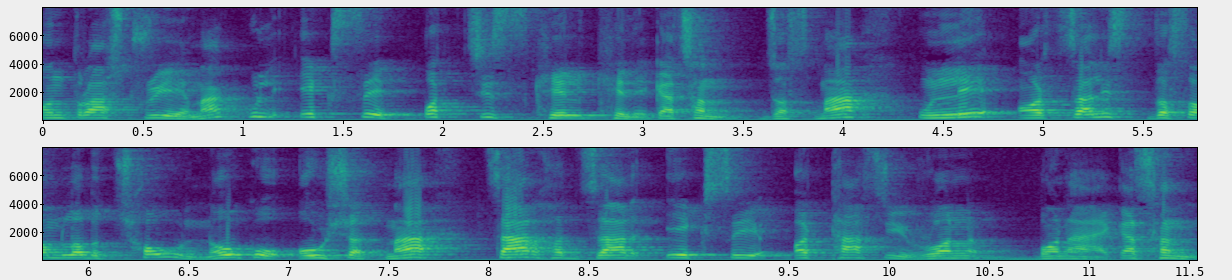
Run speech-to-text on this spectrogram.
अन्तर्राष्ट्रियमा कुल एक सय पच्चिस खेल खेलेका छन् जसमा उनले अडचालिस दशमलव छ नौको औसतमा चार हजार एक सय अठासी रन बनाएका छन्।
